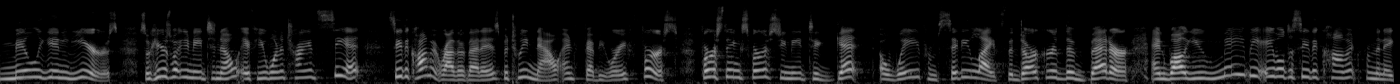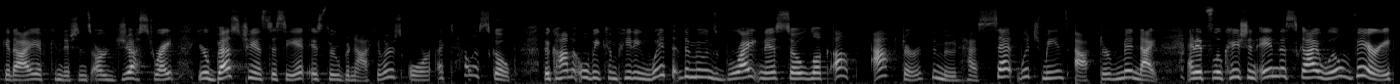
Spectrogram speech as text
million years. So here's what you need to know if you want to try and see it, see the comet rather that is, between now and February 1st. First things first, you need to get away from city lights. The darker, the better. And while you may be able to see the comet from the naked eye if conditions are just right, your best chance to see it is through binoculars or a telescope. The comet will be competing with the moon's brightness, so look up after the moon has set, which means after midnight. And its location in the sky will vary,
